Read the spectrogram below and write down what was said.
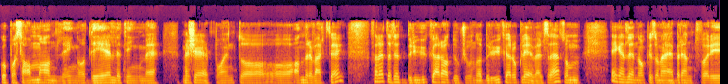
gå på samhandling og dele ting med, med SharePoint og, og, andre verktøy. Så rett og slett brukeradopsjon og brukeropplevelse, som egentlig er noe som jeg er brent for i,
